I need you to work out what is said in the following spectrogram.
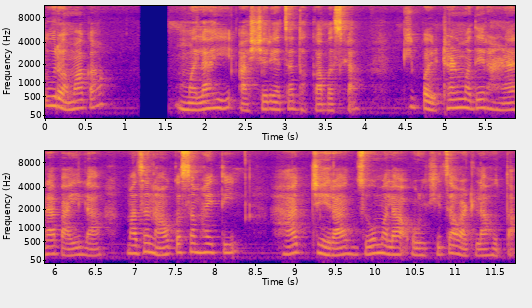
तू रमा का? मलाही आश्चर्याचा धक्का बसला की पैठणमध्ये राहणाऱ्या बाईला माझं नाव कसं माहिती? हा चेहरा जो मला ओळखीचा वाटला होता.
